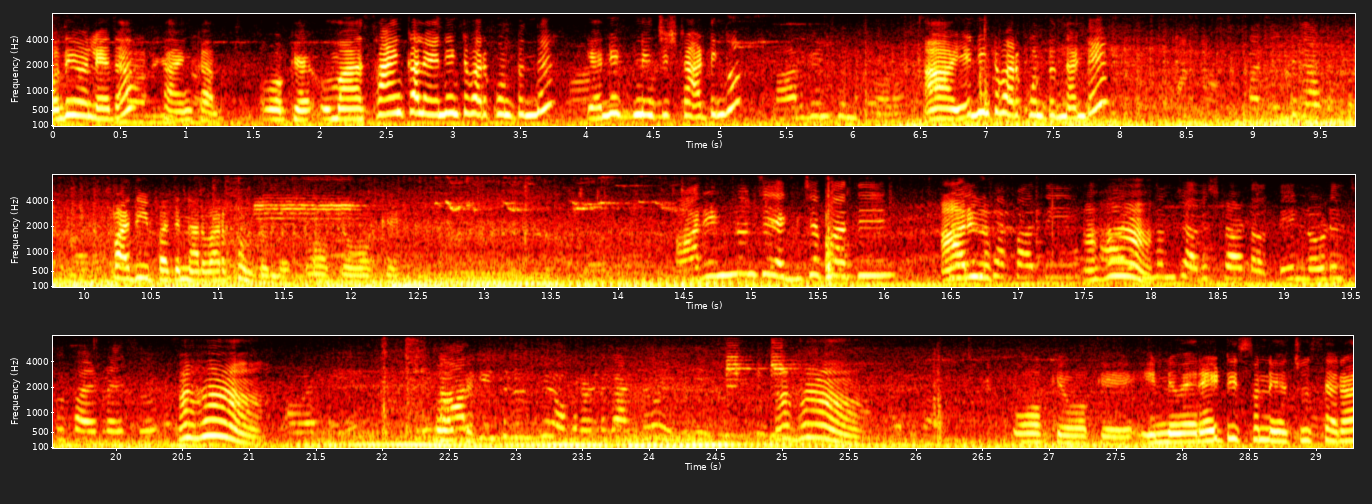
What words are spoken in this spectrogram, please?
ఉదయం లేదా? సాయంకాలం. ఓకే. మా సాయంకాలం ఎన్నింటి వరకు ఉంటుంది? ఎన్నింటి నుంచి స్టార్టింగ్? ఎన్నింటి వరకు ఉంటుందండి. పది పదిన్నర వరకు ఉంటుంది. Okay okay. ఆరింటి నుంచి ఎగ్ చపాతి ఆరు చపాతి. ఆరింటి నుంచి అవి స్టార్ట్ అవుతాయి. Noodles fried rice. నాలుగింటి నుంచి ఒక రెండు గంటలు ఓకే ఓకే. ఇన్ని వెరైటీస్ ఉన్నాయో చూసారా?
